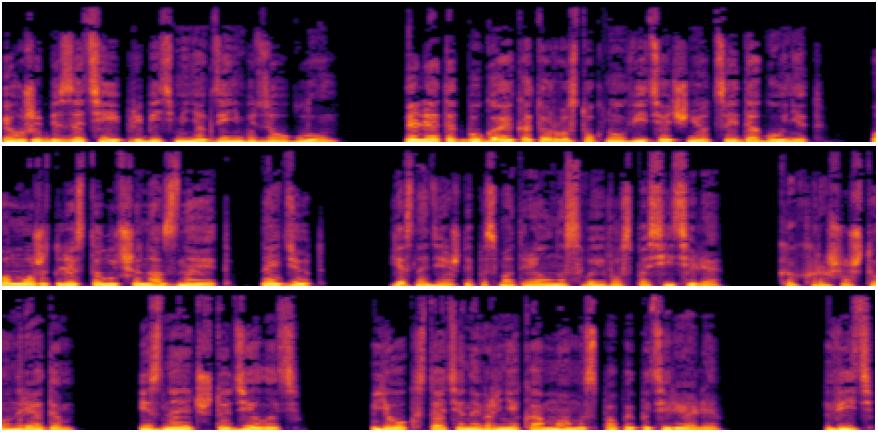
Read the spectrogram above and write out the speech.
и уже без затеи прибить меня где-нибудь за углом. Или этот бугай, которого стукнул Витя, очнется и догонит. Он, может, лес-то лучше нас знает, найдет. Я с надеждой посмотрела на своего спасителя. Как хорошо, что он рядом. И знает, что делать. Его, кстати, наверняка мама с папой потеряли. «Вить,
